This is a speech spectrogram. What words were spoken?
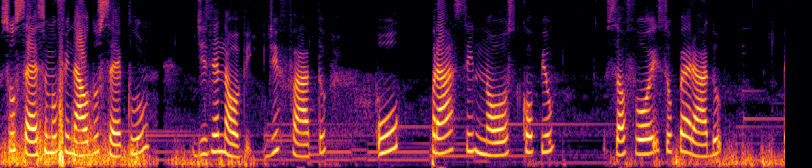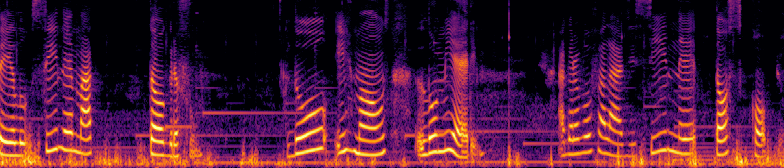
sucesso no final do século XIX. De fato, o pracinóscopio só foi superado pelo cinematógrafo do irmãos Lumière. Agora vou falar de cinetoscópio,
